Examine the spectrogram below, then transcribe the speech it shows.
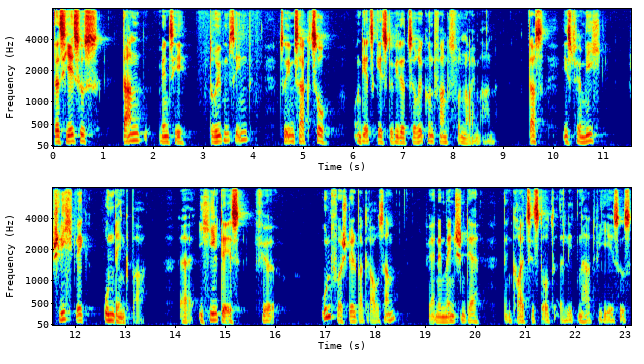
dass Jesus dann, wenn sie drüben sind, zu ihm sagt, so, und jetzt gehst du wieder zurück und fangst von neuem an. Das ist für mich schlichtweg undenkbar. Äh, ich hielte es für unvorstellbar grausam für einen Menschen, der den Kreuzestod erlitten hat wie Jesus,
